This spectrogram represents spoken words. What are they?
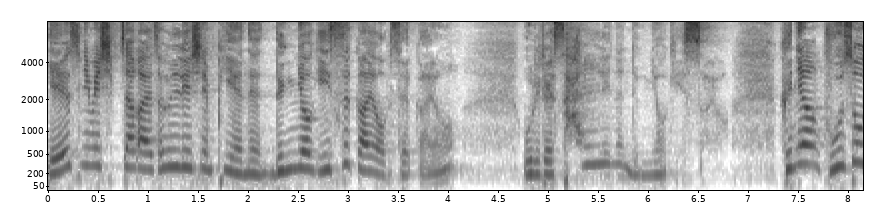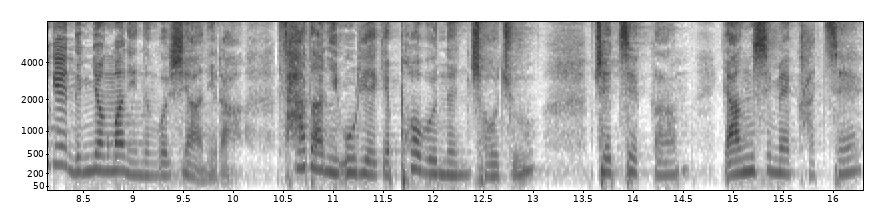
예수님이 십자가에서 흘리신 피에는 능력이 있을까요? 없을까요? 우리를 살리는 능력이 있어요. 그냥 구속의 능력만 있는 것이 아니라 사단이 우리에게 퍼붓는 저주, 죄책감, 양심의 가책,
